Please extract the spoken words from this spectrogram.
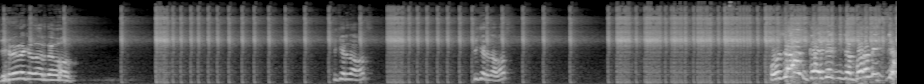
Gelene kadar devam. Bir kere daha bas. Bir kere daha bas. Hocam kaybetmeyeceğim. Paramı istiyor.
